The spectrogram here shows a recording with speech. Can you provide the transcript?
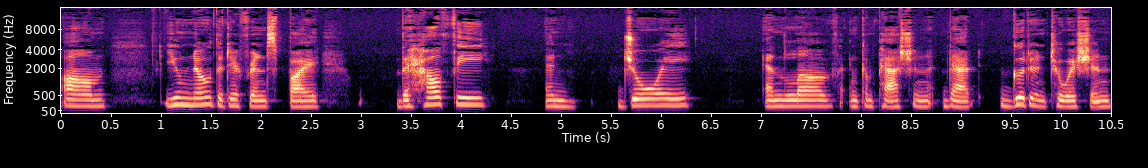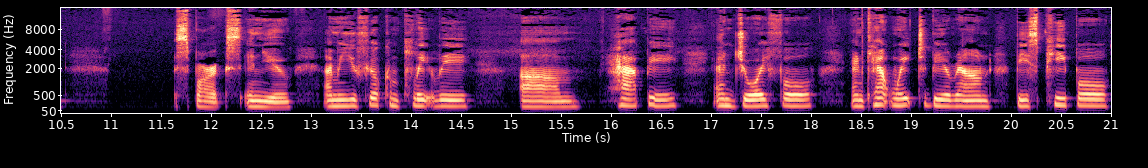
um, you know the difference by the healthy and joy and love and compassion that good intuition sparks in you. I mean, you feel completely um, happy and joyful and can't wait to be around these people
